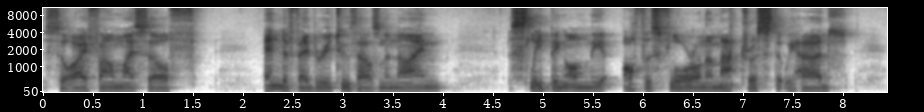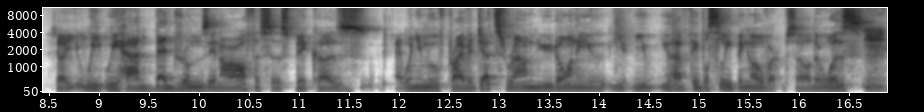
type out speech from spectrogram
So I found myself end of February 2009 sleeping on the office floor on a mattress that we had. So we, we had bedrooms in our offices because when you move private jets around, you don't want to, you, you, you have people sleeping over. So there was mm.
